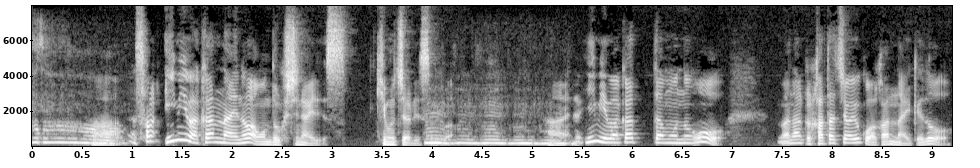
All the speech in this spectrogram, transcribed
ほど。はいそれは意味わかんないのは音読しないです。気持ち悪い、それは。意味わかったものをまあなんか形はよくわかんないけど、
